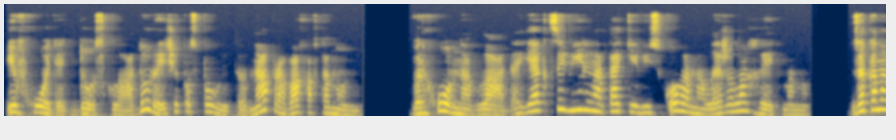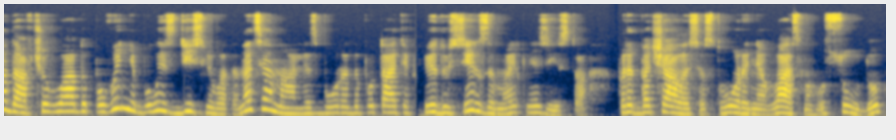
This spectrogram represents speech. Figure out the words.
і входять до складу Речі Посполитої на правах автономії. Верховна влада, як цивільна, так і військова, належала гетьману. Законодавчу владу повинні були здійснювати національні збори депутатів від усіх земель князівства. Передбачалося створення власного суду.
